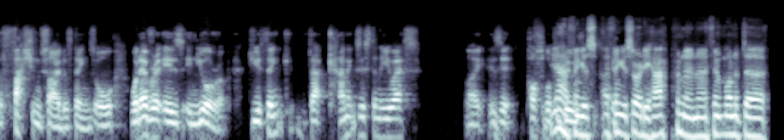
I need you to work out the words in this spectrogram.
the fashion side of things or whatever it is in Europe. Do you think that can exist in the US? Like, is it possible? Yeah, I think it's. I think it's already happening. I think one of the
